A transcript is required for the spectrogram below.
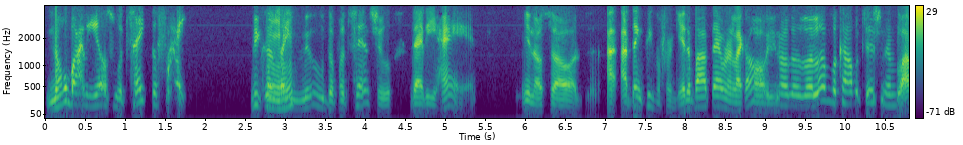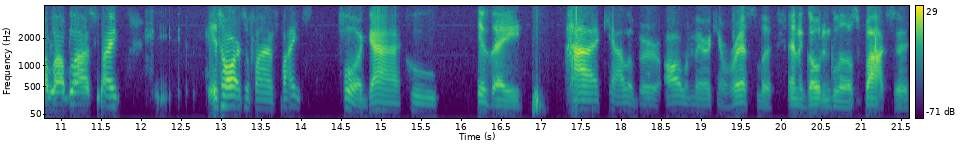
Nobody else would take the fight because mm-hmm. they knew the potential that he had. You know, so I, I think people forget about that when they're like, oh, you know, the, the level of competition and blah blah blah. It's like it's hard to find fights for a guy who is a high caliber All American wrestler and a Golden Gloves boxer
